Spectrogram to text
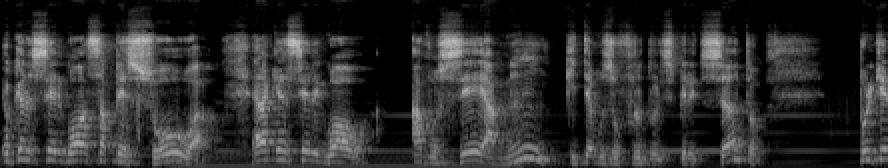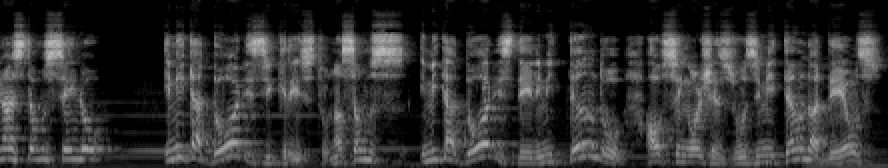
Eu quero ser igual a essa pessoa. Ela quer ser igual a você, a mim, que temos o fruto do Espírito Santo, porque nós estamos sendo imitadores de Cristo, nós somos imitadores dele, imitando ao Senhor Jesus, imitando a Deus.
